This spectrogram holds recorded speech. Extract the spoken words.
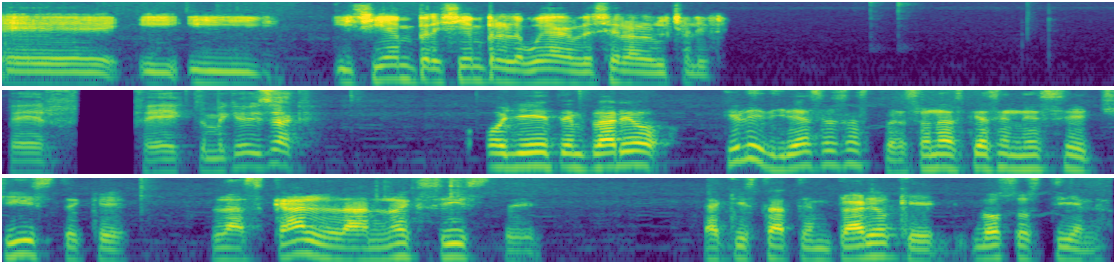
eh, y, siempre, siempre le voy a agradecer a la lucha libre. Perfecto, me quedo Isaac. Oye, Templario, ¿qué le dirías a esas personas que hacen ese chiste que la escala no existe? Aquí está Templario que lo sostiene.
